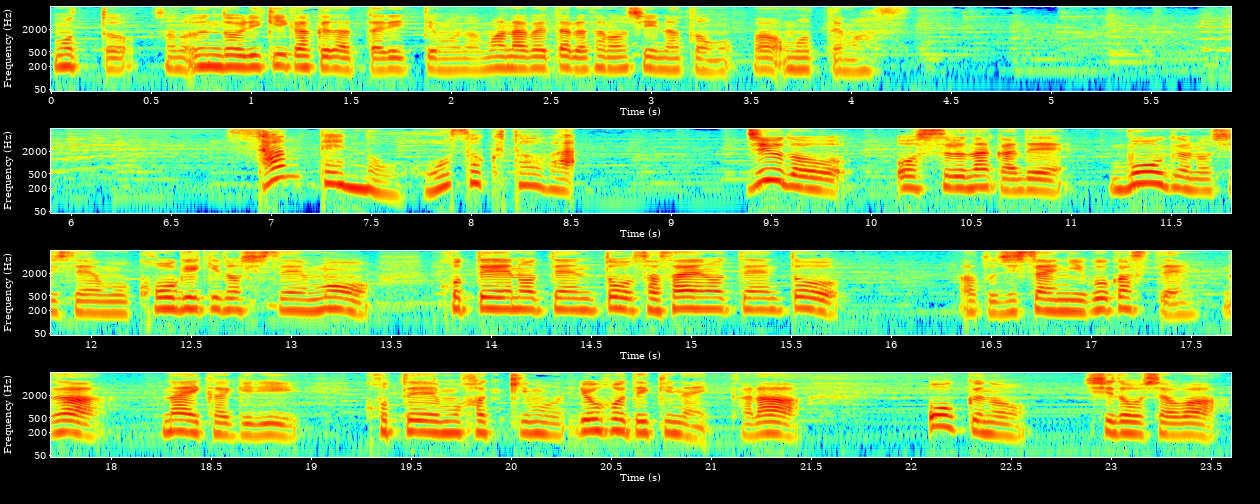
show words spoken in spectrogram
もっとその運動力学だったりっていうものを学べたら楽しいなとは思ってます。3点の法則とは？柔道をする中で防御の姿勢も攻撃の姿勢も固定の点と支えの点とあと実際に動かす点がない限り固定も発揮も両方できないから多くの指導者は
